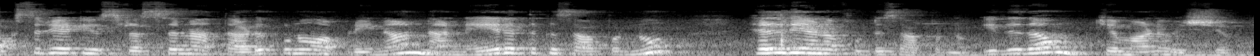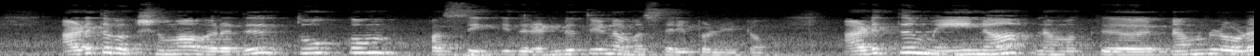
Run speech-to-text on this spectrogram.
ஆக்சிடேட்டிவ் ஸ்ட்ரெஸ்ஸை நான் தடுக்கணும் அப்படின்னா நான் நேரத்துக்கு சாப்பிடணும் ஹெல்தியான ஃபுட்டு சாப்பிடணும். இதுதான் முக்கியமான விஷயம். அடுத்த பட்சமாக வருது தூக்கம் பசி இது ரெண்டுத்தையும் நம்ம சரி பண்ணிட்டோம். அடுத்து மெயினாக நமக்கு நம்மளோட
